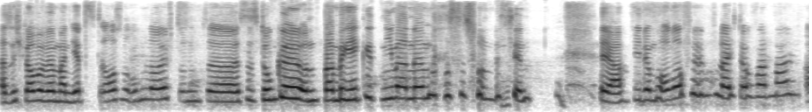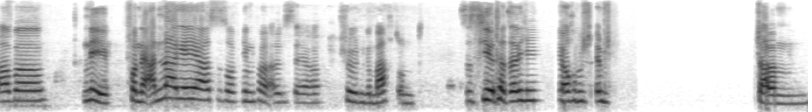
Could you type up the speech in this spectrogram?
Also ich glaube, wenn man jetzt draußen rumläuft und äh, es ist dunkel und man begegnet niemandem, ist es schon ein bisschen, ja, wie in einem Horrorfilm vielleicht irgendwann mal. Aber nee, von der Anlage her ist es auf jeden Fall alles sehr schön gemacht und es ist hier tatsächlich auch im, im ähm,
